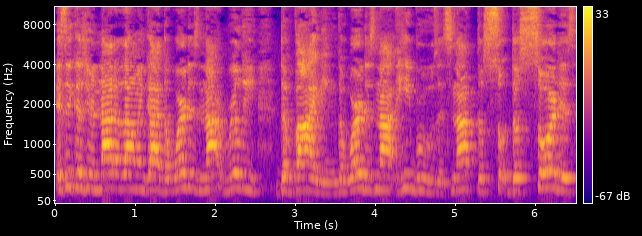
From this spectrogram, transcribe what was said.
it's because you're not allowing God. The word is not really dividing. The word is not Hebrews. It's not the the sword is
